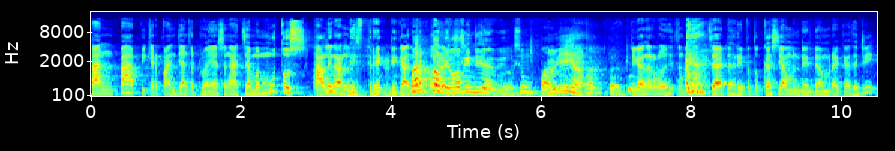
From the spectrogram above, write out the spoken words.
tanpa pikir panjang keduanya sengaja memutus aliran listrik di kantor Barbar ya mungkin dia, Bro. sumpah. Oh, iya. Barbar. Di kantor polisi tempat kerja dari petugas yang mendenda mereka jadi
